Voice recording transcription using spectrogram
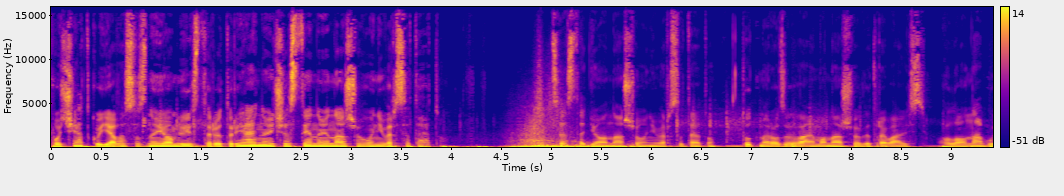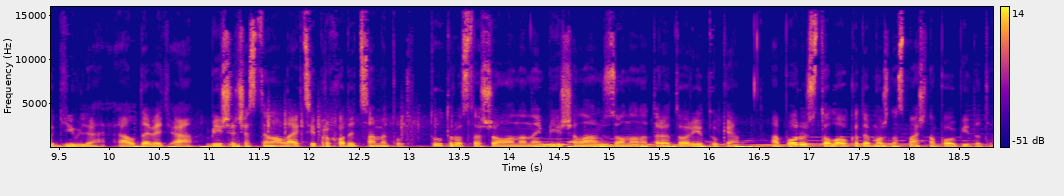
Початку я вас ознайомлю із територіальною частиною нашого університету. Це стадіон нашого університету. Тут ми розвиваємо нашу витривалість. Головна будівля L9A. Більша частина лекцій проходить саме тут. Тут розташована найбільша лаунж-зона на території Туке, а поруч столовка, де можна смачно пообідати.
